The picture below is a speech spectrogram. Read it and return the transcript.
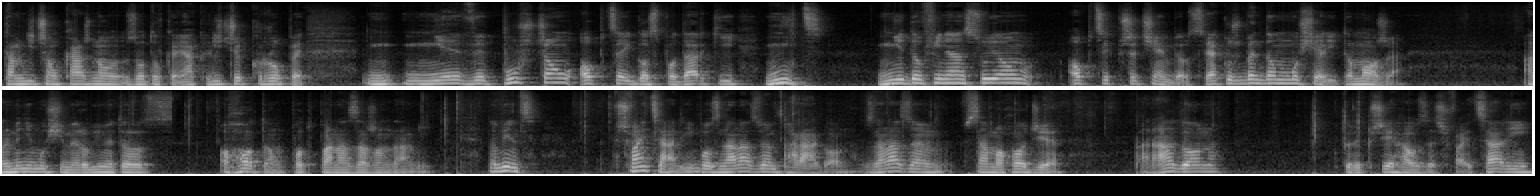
tam liczą każdą złotówkę, jak liczy krupy. N- Nie wypuszczą obcej gospodarki nic. Nie dofinansują obcych przedsiębiorstw. Jak już będą musieli, to może. Ale my nie musimy, robimy to z ochotą pod pana zarządami. No więc w Szwajcarii, bo znalazłem paragon. Znalazłem w samochodzie paragon, który przyjechał ze Szwajcarii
